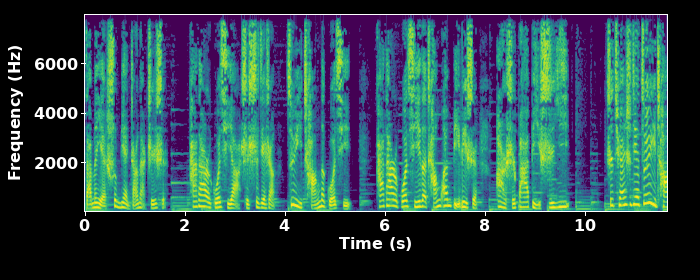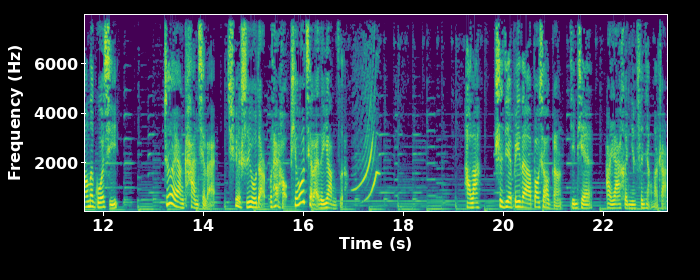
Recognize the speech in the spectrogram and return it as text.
咱们也顺便长点知识，卡塔尔国旗啊是世界上最长的国旗，卡塔尔国旗的长宽比例是二十八比十一，是全世界最长的国旗。这样看起来确实有点不太好飘起来的样子。好了，世界杯的爆笑梗，今天二丫和您分享到这儿。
